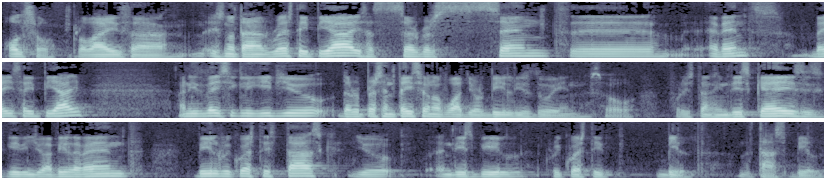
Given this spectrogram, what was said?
also provides, a, it's not a REST API, it's a server-sent uh, events-based API, and it basically gives you the representation of what your build is doing. So, for instance, in this case, it's giving you a build event, build requested task, you, and this build requested build, the task build.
